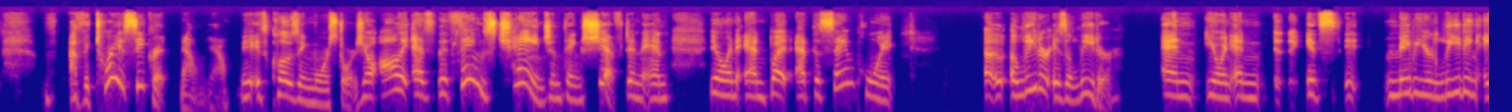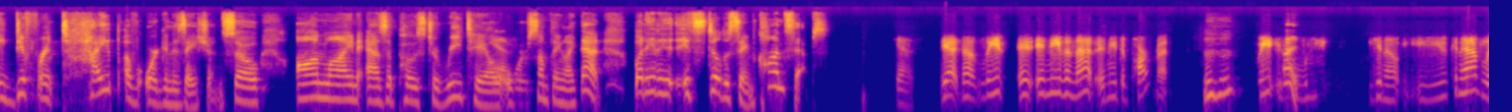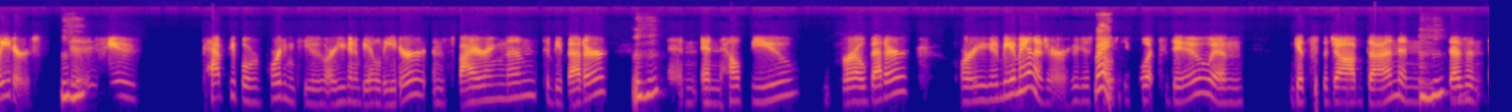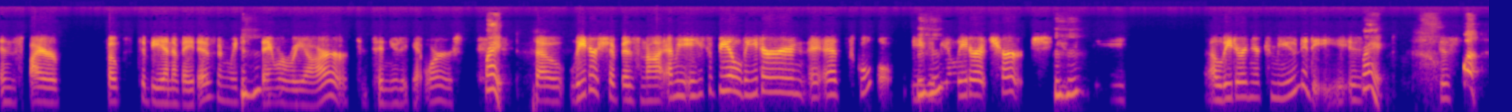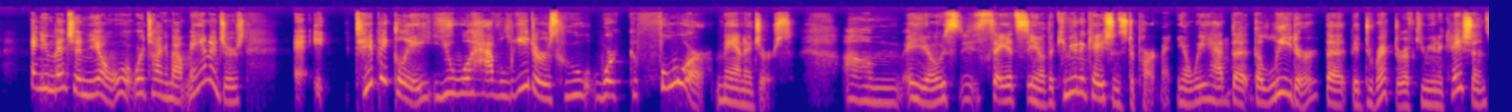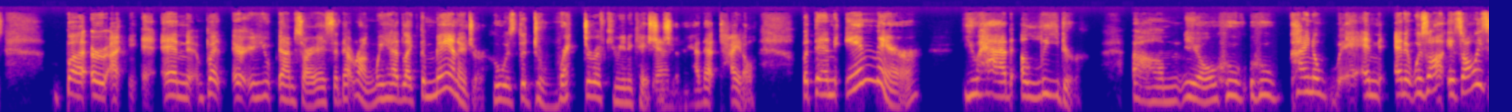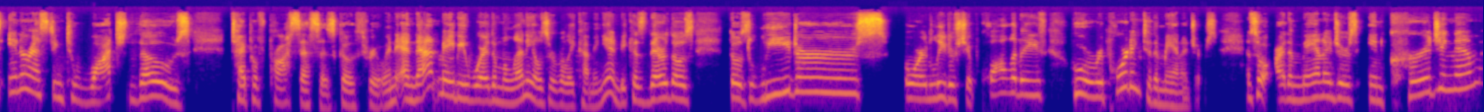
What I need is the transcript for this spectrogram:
A Victoria's Secret now, you know, it's closing more stores. You know, all the, as the things change and things shift, and and you know, and and but at the same point, a, a leader is a leader, and you know, and and it's it, maybe you're leading a different type of organization so online as opposed to retail Yes. or something like that but it it's still the same concepts Yes. Yeah. No, lead, and even that, any department. mm-hmm. We, Right. we, you know, you can have leaders. Mhm. If you have people reporting to you, are you going to be a leader, inspiring them to be better Mhm. and, and help you grow better? Or are you going to be a manager who just tells people what to do and gets the job done and Mhm. doesn't inspire folks to be innovative and we just Mhm. stay where we are or continue to get worse? right So leadership is not, I mean, you could be a leader in, at school. You Mhm. could be a leader at church. You Mhm. could be a leader in your community. It- right Just, Well, and you mentioned, you know, we're we're talking about managers. Typically, you will have leaders who work for managers. Um, you know, say it's you know the communications department. You know, we had the the leader, the the director of communications, but or and but er, you, I'm sorry, I said that wrong. We had like the manager who was the director of communications. Yes. They had that title, but then in there you had a leader um, you know, who who kind of and and it was it's always interesting to watch those type of processes go through, and and that may be where the millennials are really coming in because they're those those leaders or leadership qualities who are reporting to the managers, and so are the managers encouraging them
